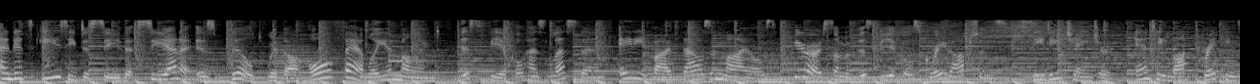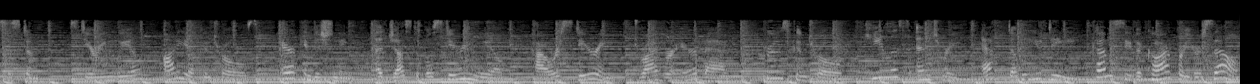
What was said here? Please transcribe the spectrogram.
and it's easy to see that Sienna is built with the whole family in mind. This vehicle has less than 85,000 miles. Here are some of this vehicle's great options. CD changer, anti-lock braking system, steering wheel, audio controls, air conditioning, adjustable steering wheel, power steering, driver airbag, cruise control, keyless entry, FWD. Come see the car for yourself.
